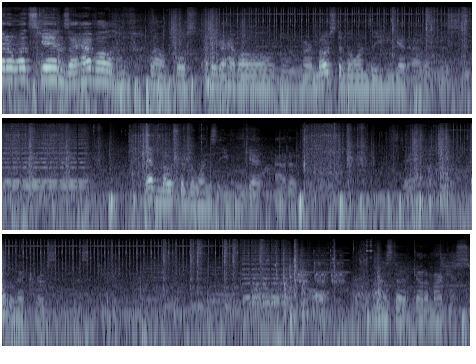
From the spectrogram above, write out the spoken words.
I don't want skins. I have all. Well, most. I think I have all, the, or most of the ones that you can get out of this. I have most of the ones that you can get out of. Damn. What was that corrosive SMG? Oh, almost uh, got a Marcus.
